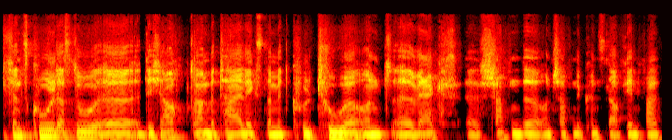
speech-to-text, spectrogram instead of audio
Ich finde es cool, dass du äh, dich auch daran beteiligst, damit Kultur und äh, Werkschaffende und schaffende Künstler auf jeden Fall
